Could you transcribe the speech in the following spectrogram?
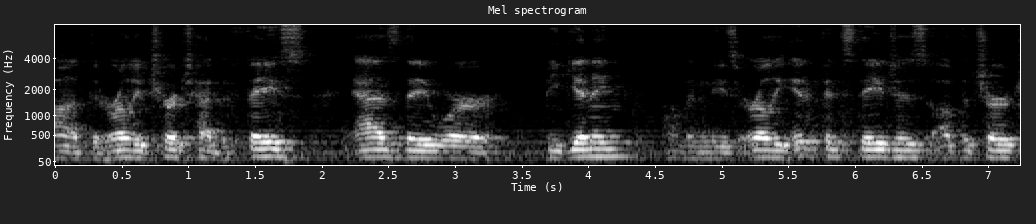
uh, the early church had to face as they were beginning um, in these early infant stages of the church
